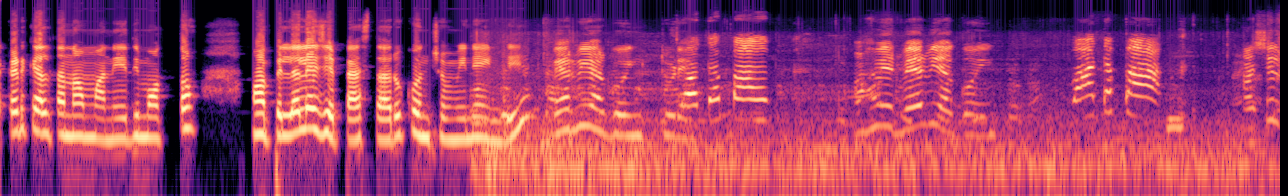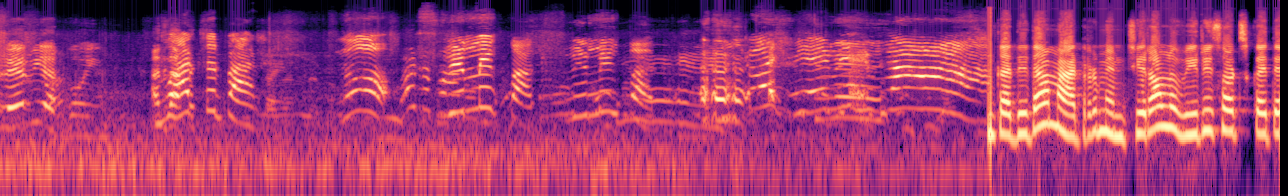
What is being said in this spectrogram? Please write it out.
ఎక్కడికి వెళ్తున్నాం అనేది మొత్తం మా పిల్లలే చెప్పేస్తారు కొంచెం వినేయండి where going today Water park. Where going. అసలు where going. No. Swimming park. Swimming park. Swimming park. ఇంకా అదిదా మ్యాటర్. మేము చీరాల్లో వీ రిసార్ట్స్కి అయితే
